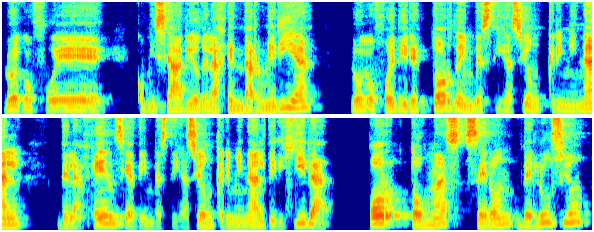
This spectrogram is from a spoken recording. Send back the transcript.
luego fue comisario de la Gendarmería, luego fue director de investigación criminal de la Agencia de Investigación Criminal dirigida por Tomás Cerón de Lucio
